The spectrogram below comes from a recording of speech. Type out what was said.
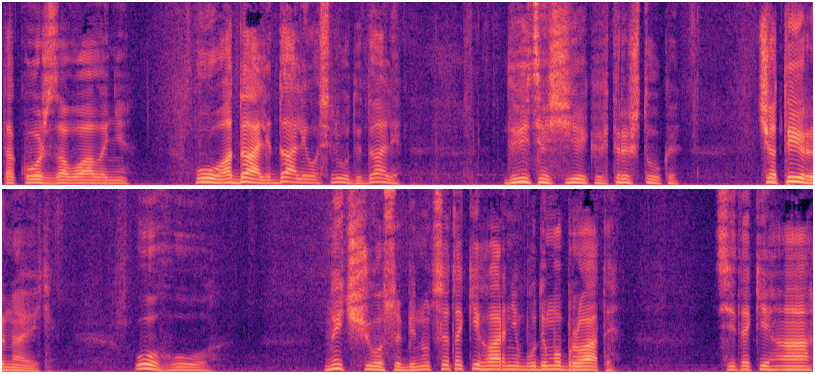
також завалені. О, а далі, далі ось люди, далі. Дивіться ще яких три штуки. Чотири навіть. Ого. Нічого собі, ну це такі гарні будемо брати. Ці такі, а,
